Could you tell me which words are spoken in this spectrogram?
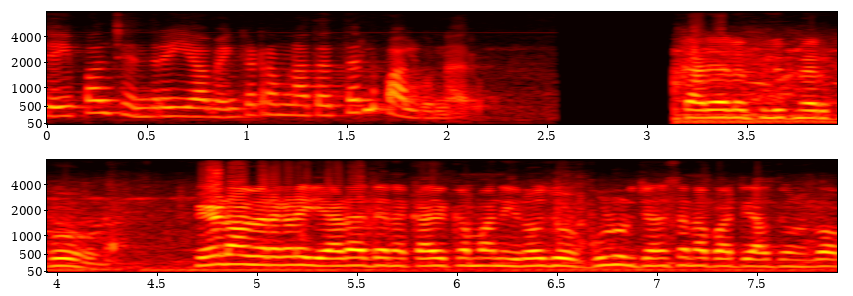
జైపాల్ చంద్రయ్య వెంకటరమణ తదితరులు పాల్గొన్నారు. కార్యాలయం పిలుపు మేరకు పేడా వెరగడ ఏడాది అనే కార్యక్రమాన్ని ఈరోజు గూడూరు జనసేన పార్టీ ఆధ్వర్యంలో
